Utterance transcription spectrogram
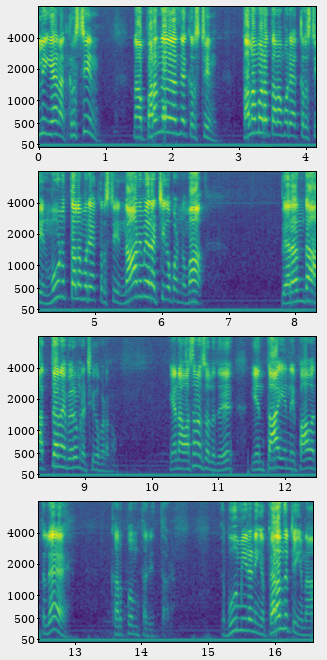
இல்லைங்க நான் கிறிஸ்டின். நான் பிறந்ததுலேருந்தே கிறிஸ்டின். தலைமுறை தலைமுறையா கிறிஸ்டின். மூணு தலைமுறையா கிறிஸ்டின். நானுமே ரட்சிக்கப்படணுமா பிறந்த அத்தனை பேரும் ரட்சிக்கப்படணும். ஏன்னா வசனம் சொல்லுது என் தாய் என்னை பாவத்தில் கற்பம் தரித்தாள். இந்த பூமியில் நீங்கள் பிறந்துட்டீங்கன்னா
